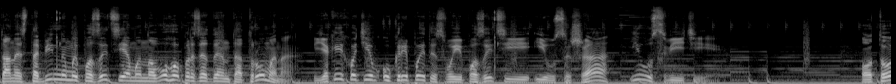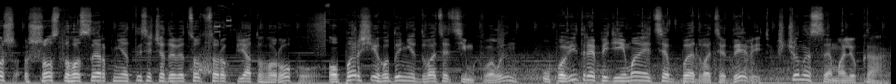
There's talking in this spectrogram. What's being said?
та нестабільними позиціями нового президента Трумена, який хотів укріпити свої позиції і у США, і у світі. Отож, 6 серпня 1945 року, о першій годині 27 хвилин, у повітря підіймається Б-29, що несе малюка.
